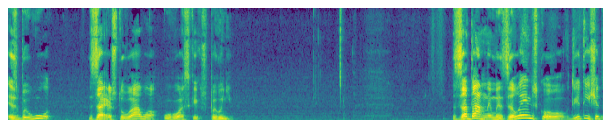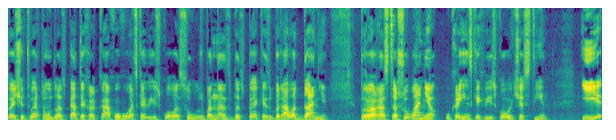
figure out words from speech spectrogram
СБУ заарештувало угорських шпигунів. За даними Зеленського, в 2024-2025 роках угорська військова служба нацбезпеки збирала дані про розташування українських військових частин і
